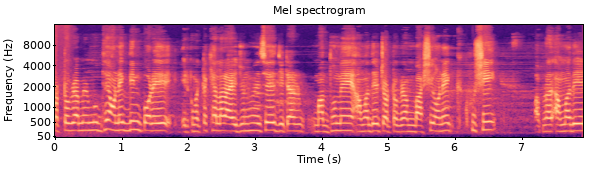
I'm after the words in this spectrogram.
চট্টগ্রামের মধ্যে অনেক দিন পরে এরকম একটা খেলার আয়োজন হয়েছে, যেটার মাধ্যমে আমাদের চট্টগ্রামবাসী অনেক খুশি। আপনার, আমাদের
